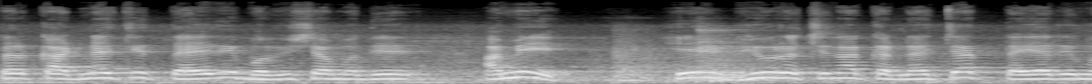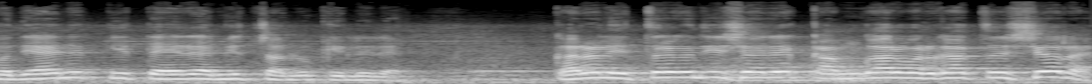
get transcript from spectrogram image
तर काढण्याची तयारी भविष्यामध्ये आम्ही ही व्यूहरचना करण्याच्या तयारीमध्ये आहे आणि ती तयारी आम्ही चालू केलेली आहे. कारण इचलगंजी शहर हे कामगार वर्गाचं शहर आहे.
